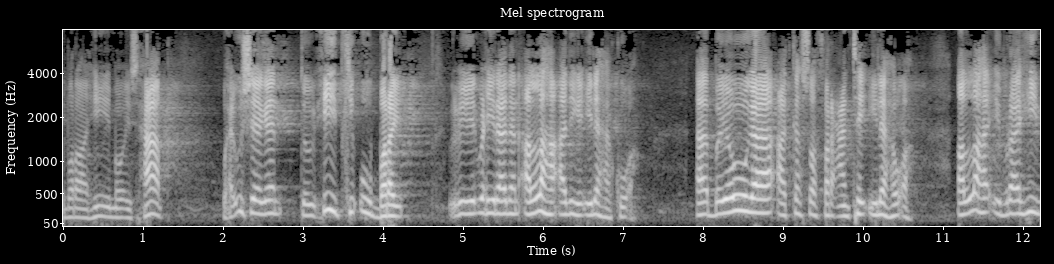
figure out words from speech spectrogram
ibraahiima wa isxaaq. Waxay u sheegeen towxiidkii uu baray. Waxay yidhahdeen allaha adiga ilaaha ku ah. Aabbayowgaa aad ka soo farcantay ilaah u ah allaha ibraahiim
